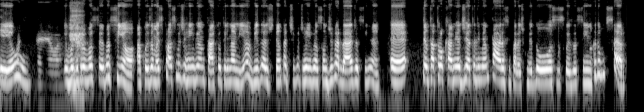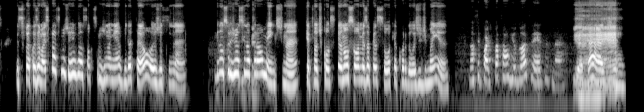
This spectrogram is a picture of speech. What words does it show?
eu, eu vou dizer para vocês assim, ó, a coisa mais próxima de reinventar que eu tenho na minha vida, de tentativa de reinvenção de verdade, assim, né, é tentar trocar minha dieta alimentar, assim, parar de comer doces, coisas assim, nunca deu muito certo. Isso foi a coisa mais próxima de reinvenção que surgiu na minha vida até hoje, assim, né. E não surgiu assim naturalmente, né? Porque afinal de contas, eu não sou a mesma pessoa que acordou hoje de manhã. Não se pode passar um rio duas vezes, né? Verdade.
